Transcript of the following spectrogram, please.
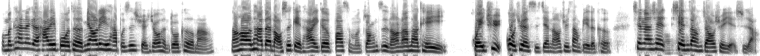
我们看那个哈利波特，妙丽她不是选修很多课吗？然后他的老师给他一个不知道什么装置，然后让他可以回去过去的时间，然后去上别的课。现在线线上教学也是啊。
